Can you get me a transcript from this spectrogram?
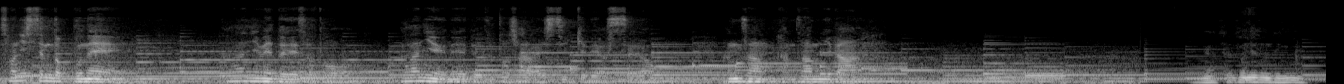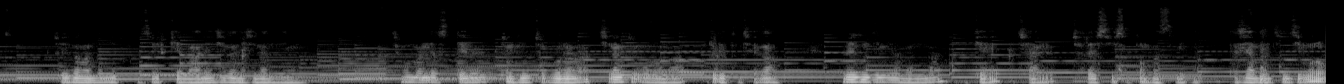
선희쌤 덕분에 하나님에 대해서 더, 하나님의 은혜에 대해서 더 잘 알 수 있게 되었어요. 항상 감사합니다. 안녕하세요, 선희 선생님. 저희가 만난 지 벌써 이렇게 많은 시간이 지났네요. 처음 만났을 때는 정신적으로나 신앙적으로나 부족했던 제가 선희 선생님을 만나 이렇게 잘 잘할 수 있었던 것 같습니다. 다시 한번 진심으로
